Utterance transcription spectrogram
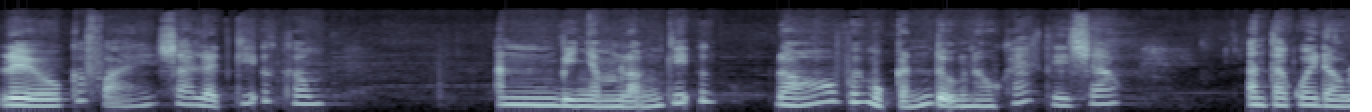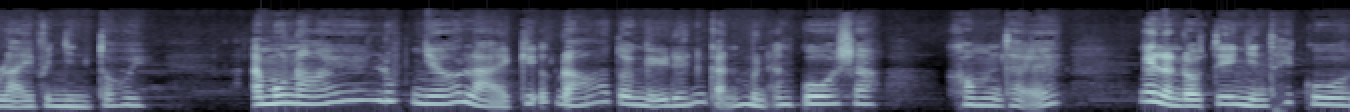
Liệu có phải sai lệch ký ức không? Anh bị nhầm lẫn ký ức đó với một cảnh tượng nào khác thì sao? Anh ta quay đầu lại và nhìn tôi. Anh muốn nói lúc nhớ lại ký ức đó tôi nghĩ đến cảnh mình ăn cua sao? Không thể. Ngay lần đầu tiên nhìn thấy cua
